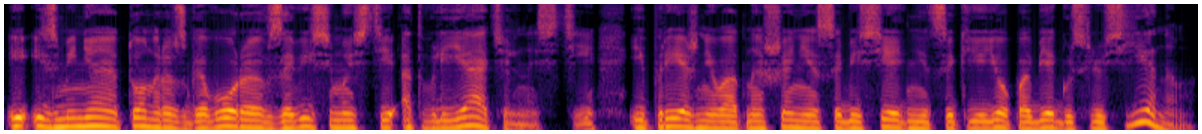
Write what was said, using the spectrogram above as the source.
и изменяя тон разговора в зависимости от влиятельности и прежнего отношения собеседницы к ее побегу с Люсьеном,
